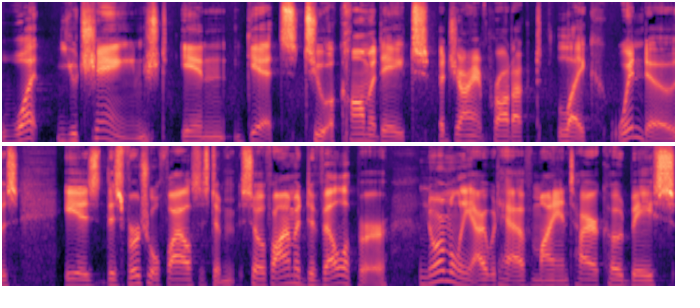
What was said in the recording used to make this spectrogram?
what you changed in Git to accommodate a giant product like Windows is this virtual file system. So if I'm a developer, normally I would have my entire code base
